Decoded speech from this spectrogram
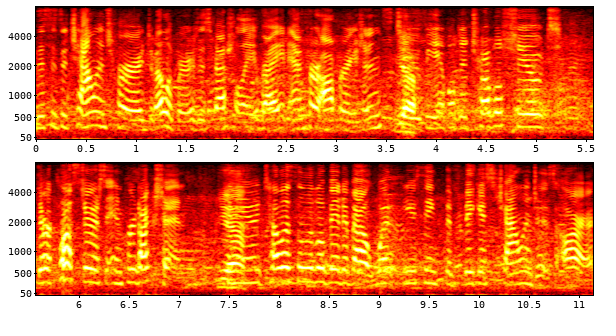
this is a challenge for developers, especially, right, and for operations to Yeah. be able to troubleshoot their clusters in production. Yeah. Can you tell us a little bit about what you think the biggest challenges are?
